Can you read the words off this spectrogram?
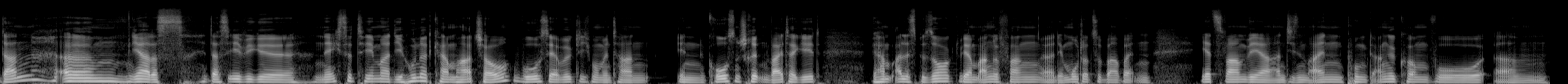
Dann, ähm, ja, das, das ewige nächste Thema, die 100 km/h Schau, wo es ja wirklich momentan in großen Schritten weitergeht. Wir haben alles besorgt, wir haben angefangen, äh, den Motor zu bearbeiten. Jetzt waren wir an diesem einen Punkt angekommen, wo ähm,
